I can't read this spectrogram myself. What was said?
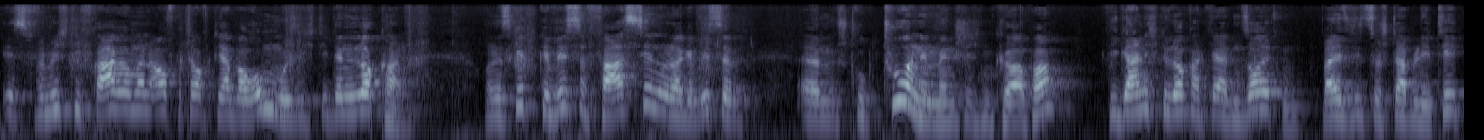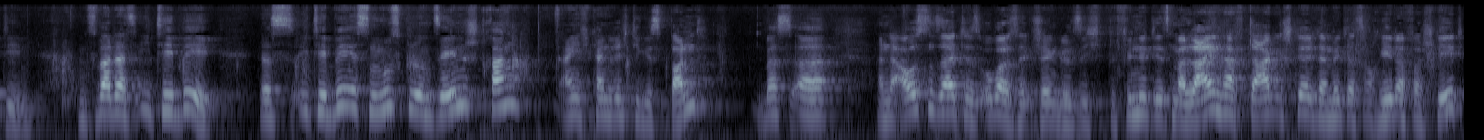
ist für mich die Frage irgendwann aufgetaucht, ja, warum muss ich die denn lockern? Und es gibt gewisse Faszien oder gewisse ähm, Strukturen im menschlichen Körper, die gar nicht gelockert werden sollten, weil sie zur Stabilität dienen. Und zwar das ITB. Das ITB ist ein Muskel- und Sehnenstrang, eigentlich kein richtiges Band, was äh, an der Außenseite des Oberschenkels sich befindet, jetzt mal laienhaft dargestellt, damit das auch jeder versteht.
